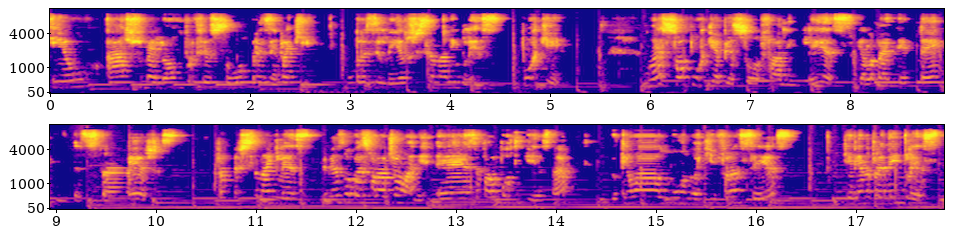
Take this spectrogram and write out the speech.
eu acho melhor um professor, por exemplo, aqui, um brasileiro ensinando inglês. Por quê? Não é só porque a pessoa fala inglês que ela vai ter técnicas, estratégias para ensinar inglês. É a mesma coisa falar, Johnny, é, você fala português, né? Eu tenho um aluno aqui francês querendo aprender inglês.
